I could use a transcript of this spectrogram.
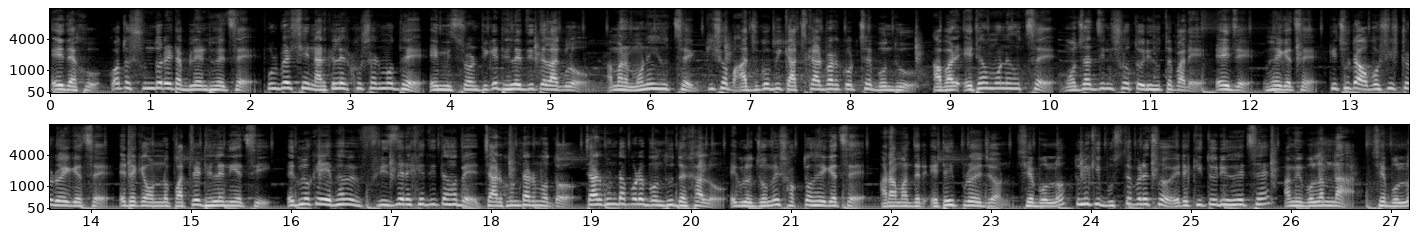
এই দেখো, কত সুন্দর এটা ব্লেন্ড হয়েছে। পূর্বের সেই নারকেলের খোসার মধ্যে এই মিশ্রণটিকে ঢেলে দিতে লাগল। আমার মনেই হচ্ছে, কি সব আজগবি কাজ কারবার করছে বন্ধু। আবার এটাও মনে হচ্ছে, মজার জিনিসও তৈরি হতে পারে। এই যে, হয়ে গেছে। কিছুটা অবশিষ্ট রয়ে গেছে। এটাকে অন্য পাত্রে ঢেলে নিয়েছি। এগুলোকে এভাবে ফ্রিজে রেখে দিতে হবে চার ঘণ্টার মতো। চার ঘণ্টা পরে বন্ধু দেখাল, এগুলো জমে শক্ত হয়ে গেছে। আর আমাদের এটাই প্রয়োজন। সে বলল, তুমি কি বুঝতে পেরেছ এটা কি তৈরি হয়েছে? আমি বললাম, না। সে বলল,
